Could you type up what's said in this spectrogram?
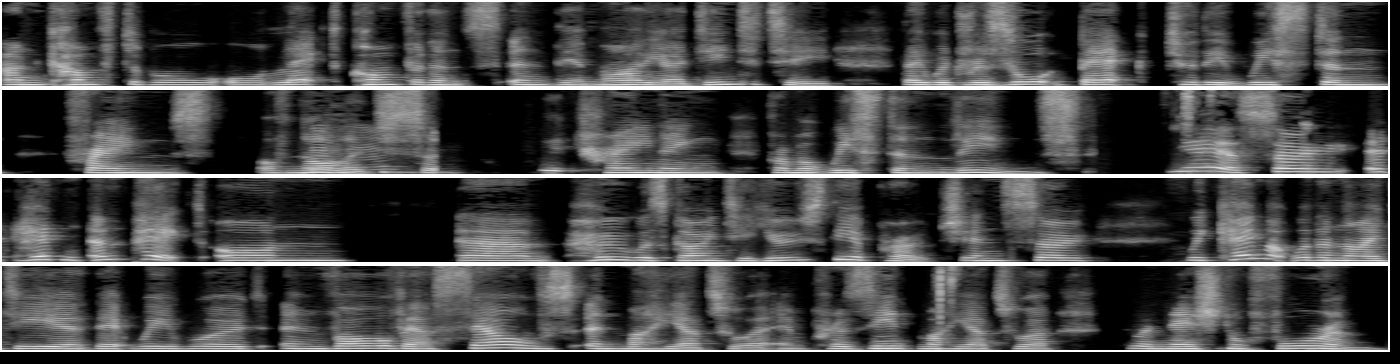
uncomfortable or lacked confidence in their Māori identity, they would resort back to their Western frames of knowledge. Mm-hmm. So their training from a Western lens. Yeah, so it had an impact on um, who was going to use the approach. And so we came up with an idea that we would involve ourselves in mahi atua and present mahi atua to a national forum.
